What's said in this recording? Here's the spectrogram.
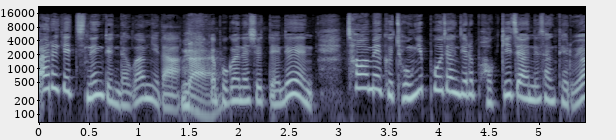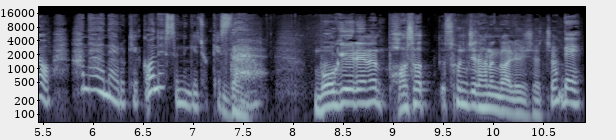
빠르게 진행된다고 합니다. 네. 그러니까 보관하실 때는 처음에 그 종이 포장지를 벗기지 않은 상태로요. 하나하나 이렇게 꺼내 쓰는 게 좋겠어요. 네. 목요일에는 버섯 손질하는 거 알려주셨죠? 네,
